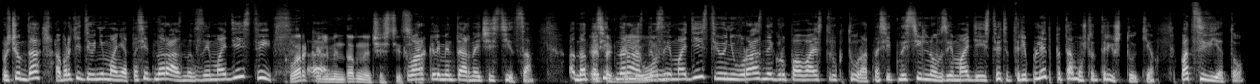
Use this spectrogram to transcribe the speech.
причем, да, обратите внимание, относительно разных взаимодействий. Кварк – элементарная частица. Кварк – элементарная частица. Относительно это разных взаимодействий у него разная групповая структура. Относительно сильного взаимодействия это триплет, потому что три штуки по цвету.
